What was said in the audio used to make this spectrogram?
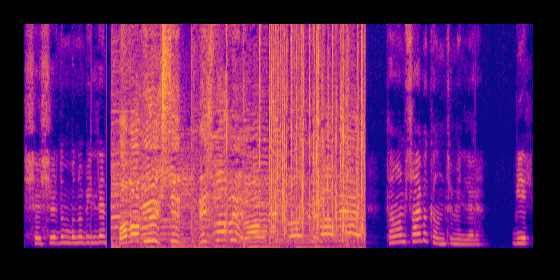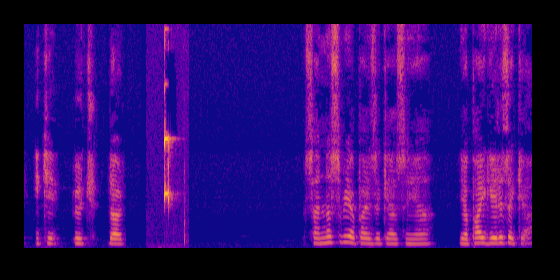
şaşırdım bunu bildin. Baba büyüksün. Necmi abi. Bravo Necmi abi. Tamam say bakalım tüm illeri. 1, 2, 3, 4. Sen nasıl bir yapay zekasın ya? Yapay geri zeka.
